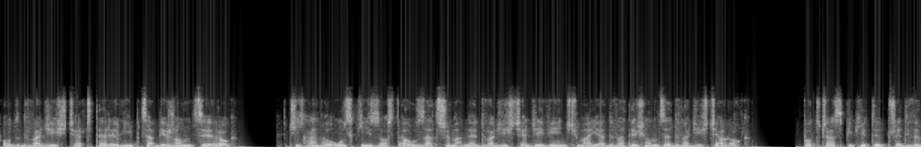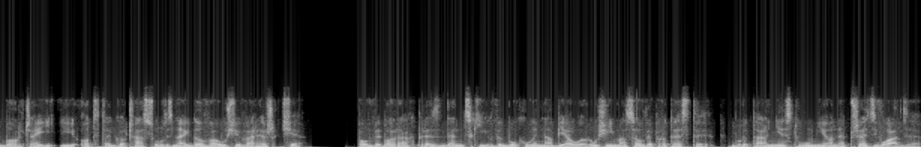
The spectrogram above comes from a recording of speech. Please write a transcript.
od 24 lipca bieżący rok. Cichanouski został zatrzymany 29 maja 2020 rok. Podczas pikiety przedwyborczej i od tego czasu znajdował się w areszcie. Po wyborach prezydenckich wybuchły na Białorusi masowe protesty, brutalnie stłumione przez władze.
